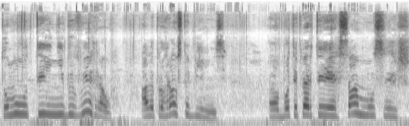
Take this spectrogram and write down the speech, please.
Тому ти ніби виграв, але програв стабільність. Е, Бо тепер ти сам мусиш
